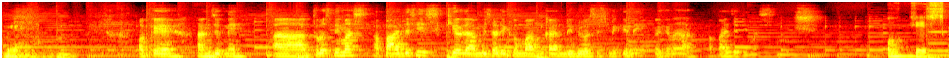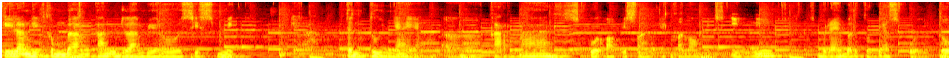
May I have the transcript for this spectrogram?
Oke, lanjut nih. Uh, terus nih Mas, apa aja sih skill yang bisa dikembangkan di Biro Sismik ini? Kira-kira apa aja nih Mas? Oke, skill yang dikembangkan di dalam Biro Sismik tentunya ya uh, karena School of Islamic Economics ini sebenarnya bertugas untuk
